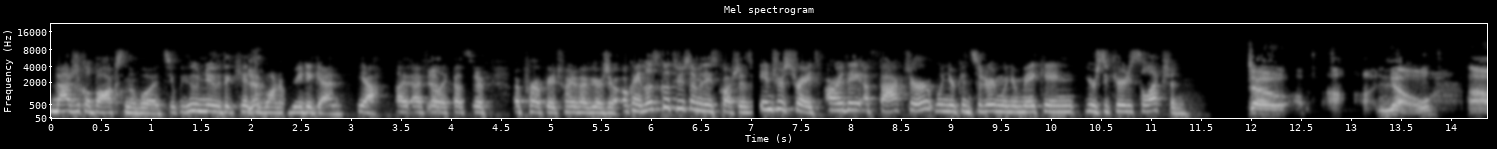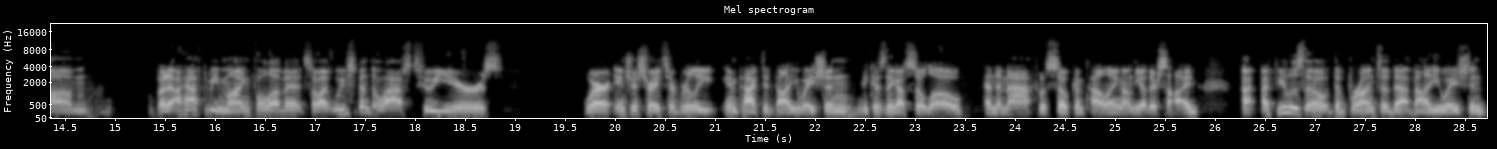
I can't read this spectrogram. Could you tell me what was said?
magical box in the woods. Who knew that kids yeah. would want to read again? Yeah, I, I feel yeah. like that's sort of appropriate 25 years ago. Okay, let's go through some of these questions. Interest rates, are they a factor when you're considering when you're making your security selection? So, uh, no. Um, but I have to be mindful of it. So I, we've spent the last two years where interest rates have really impacted valuation because they got so low and the math was so compelling on the other side. I, feel as though the brunt of that valuation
